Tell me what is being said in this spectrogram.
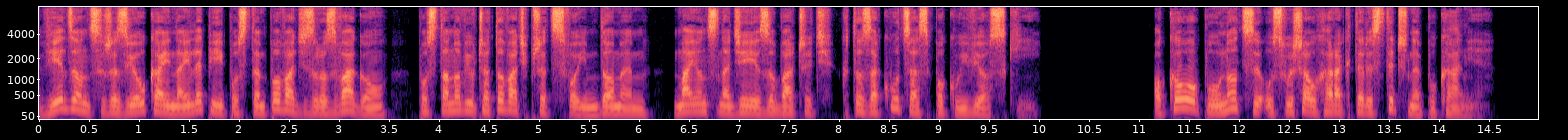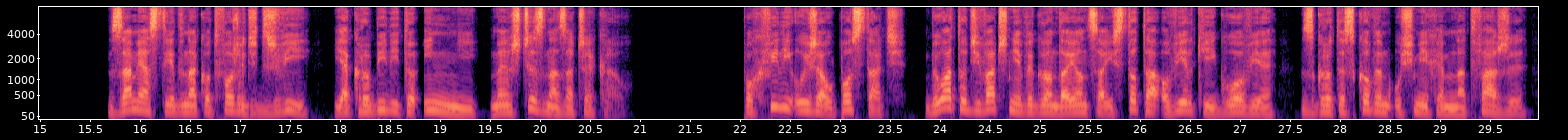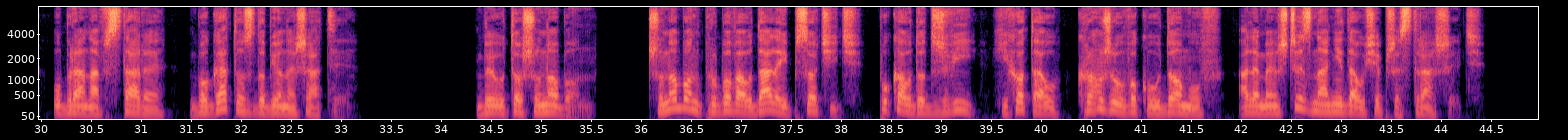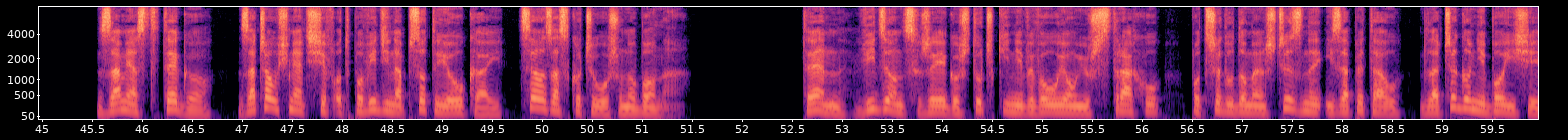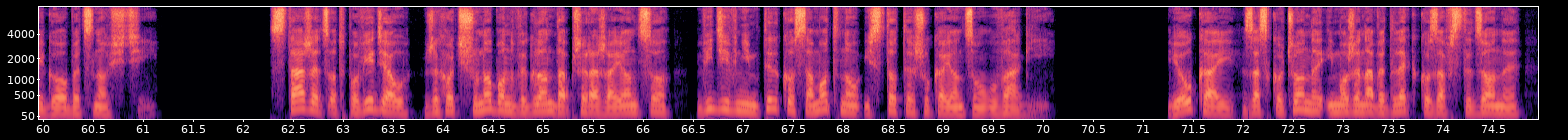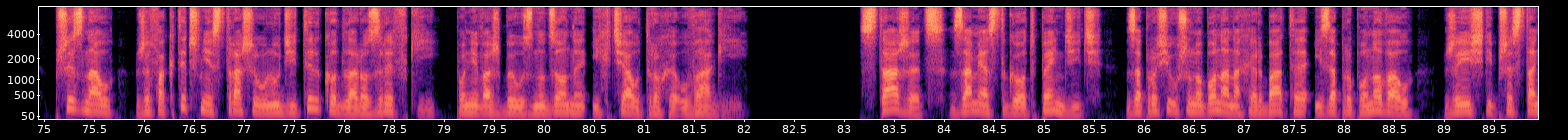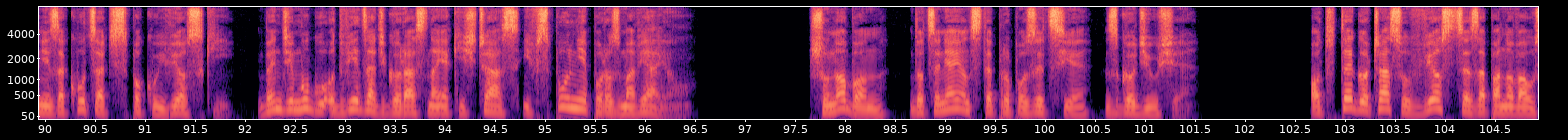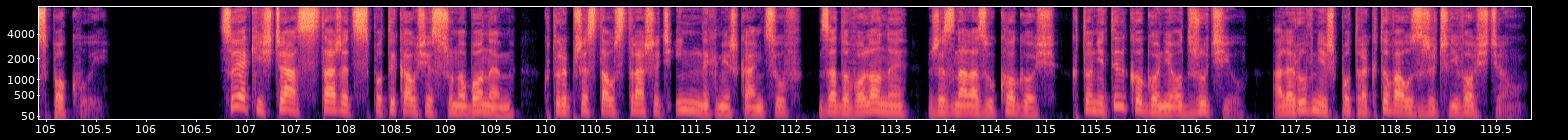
Wiedząc, że z Jołkaj najlepiej postępować z rozwagą, postanowił czatować przed swoim domem, mając nadzieję zobaczyć, kto zakłóca spokój wioski. Około północy usłyszał charakterystyczne pukanie. Zamiast jednak otworzyć drzwi, jak robili to inni, mężczyzna zaczekał. Po chwili ujrzał postać, była to dziwacznie wyglądająca istota o wielkiej głowie, z groteskowym uśmiechem na twarzy, ubrana w stare, bogato zdobione szaty. Był to Szunobon. Szunobon próbował dalej psocić, pukał do drzwi, chichotał, krążył wokół domów, ale mężczyzna nie dał się przestraszyć. Zamiast tego, zaczął śmiać się w odpowiedzi na psoty Jołkaj, co zaskoczyło Szunobona. Ten, widząc, że jego sztuczki nie wywołują już strachu, podszedł do mężczyzny i zapytał, dlaczego nie boi się jego obecności. Starzec odpowiedział, że choć Szunobon wygląda przerażająco, widzi w nim tylko samotną istotę szukającą uwagi. Jołkaj, zaskoczony i może nawet lekko zawstydzony, przyznał, że faktycznie straszył ludzi tylko dla rozrywki, ponieważ był znudzony i chciał trochę uwagi. Starzec, zamiast go odpędzić, zaprosił Szunobona na herbatę i zaproponował, że jeśli przestanie zakłócać spokój wioski, będzie mógł odwiedzać go raz na jakiś czas i wspólnie porozmawiają. Szunobon, doceniając te propozycje, zgodził się. Od tego czasu w wiosce zapanował spokój. Co jakiś czas starzec spotykał się z Szunobonem, który przestał straszyć innych mieszkańców, zadowolony, że znalazł kogoś, kto nie tylko go nie odrzucił, ale również potraktował z życzliwością.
